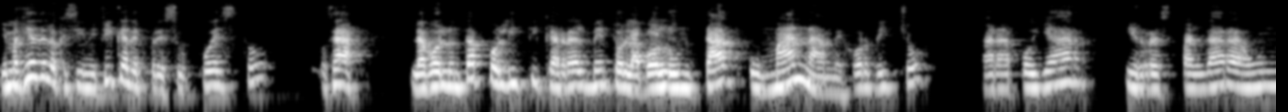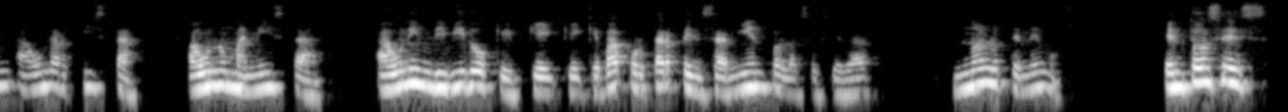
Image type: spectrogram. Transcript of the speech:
Imagínate lo que significa de presupuesto, o sea, la voluntad política realmente, o la voluntad humana, mejor dicho, para apoyar y respaldar a un, a un artista, a un humanista, a un individuo que, que, que, va a aportar pensamiento a la sociedad. No lo tenemos. Entonces,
